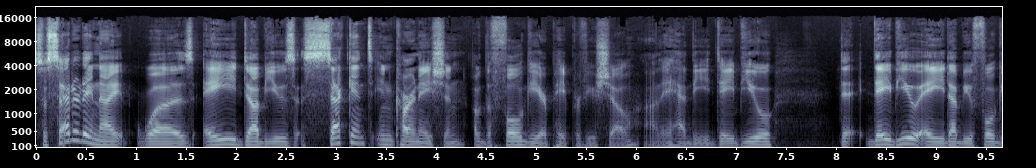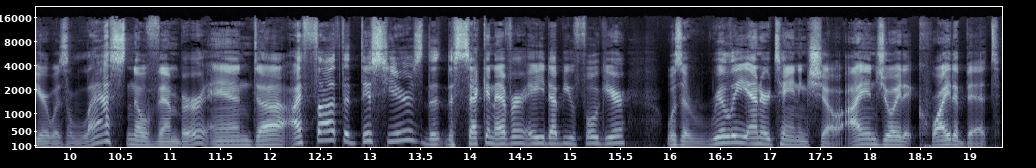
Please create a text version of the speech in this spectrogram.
So Saturday night was AEW's second incarnation of the Full Gear pay-per-view show. Uh, they had the debut. The debut AEW Full Gear was last November, and uh, I thought that this year's the, the second ever AEW Full Gear was a really entertaining show. I enjoyed it quite a bit.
